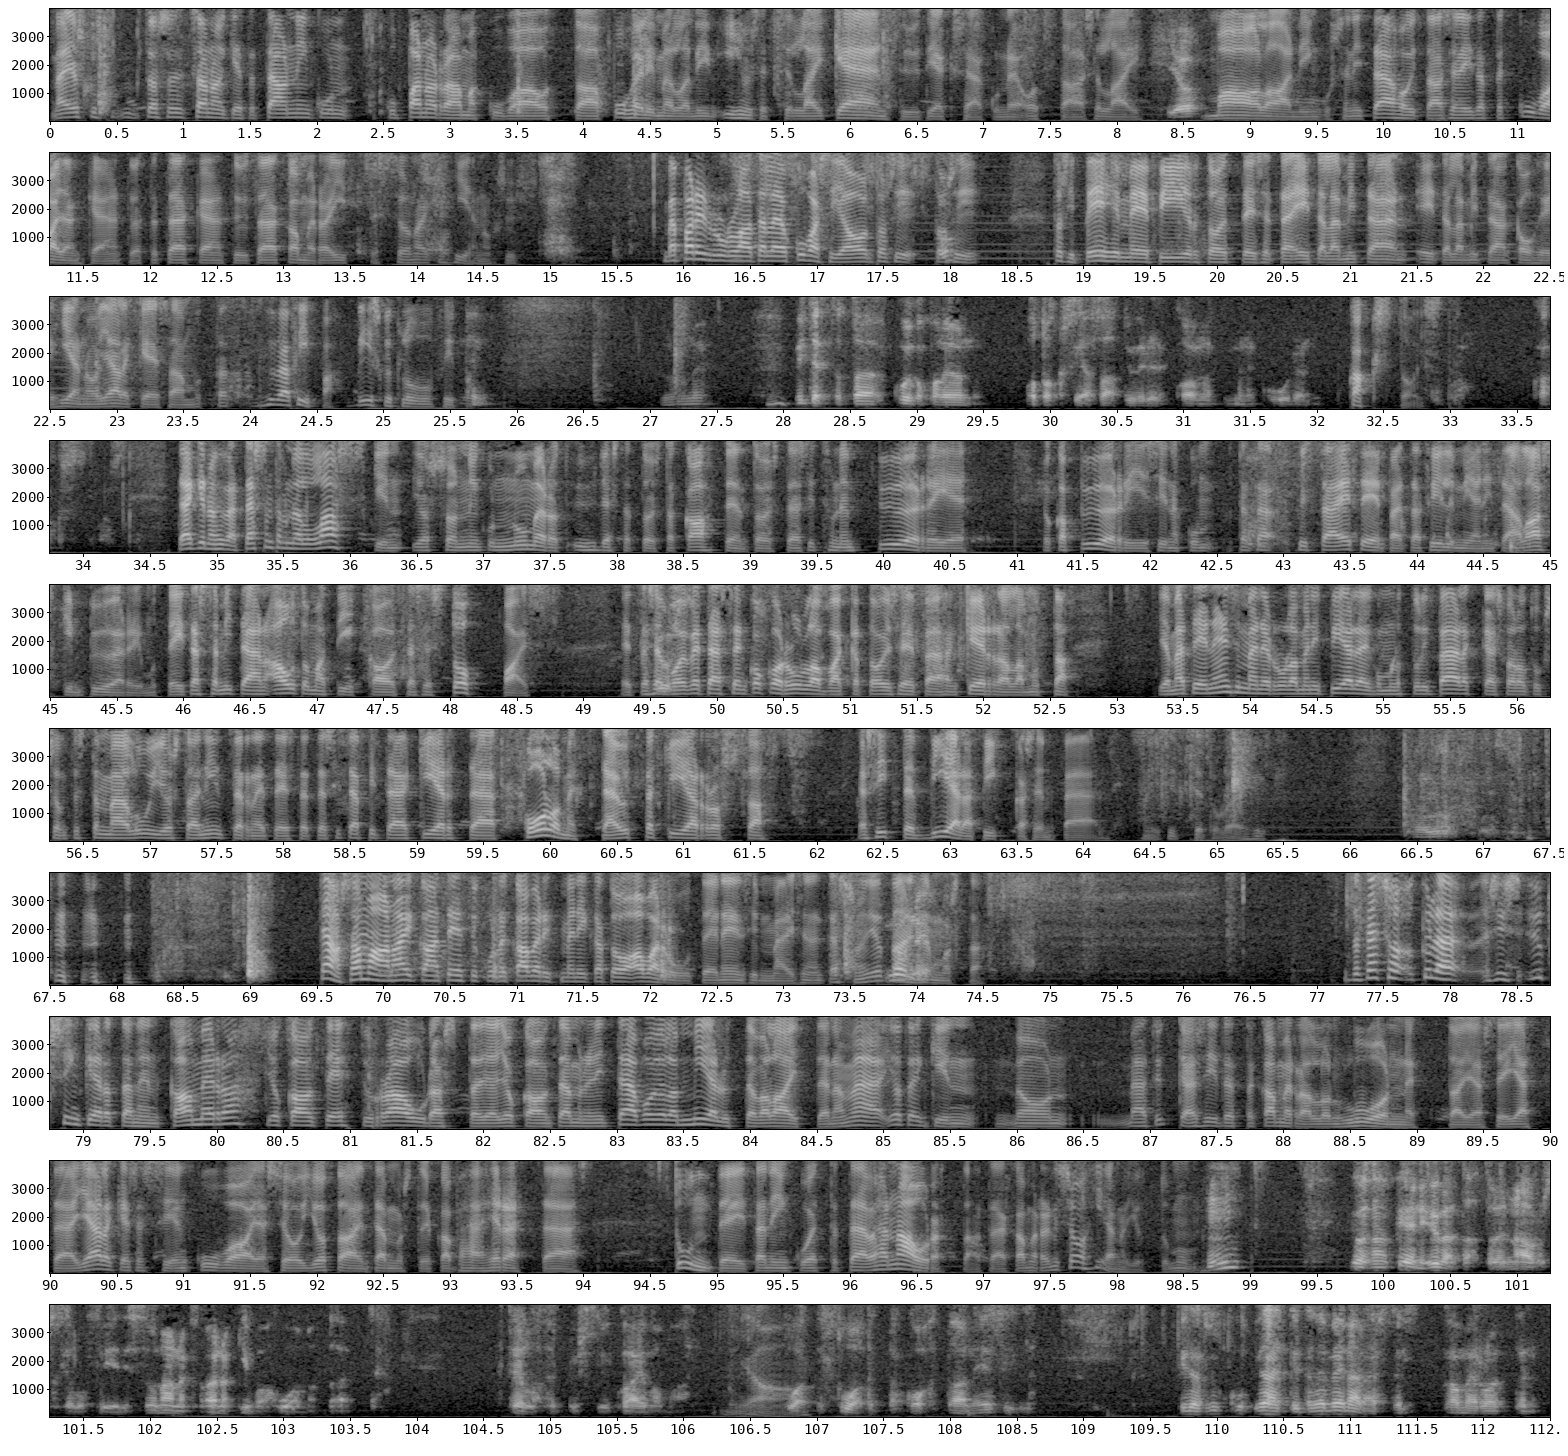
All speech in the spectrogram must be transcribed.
Mä joskus tuossa sanoinkin, että tämä on niin kuin, kun panoraamakuvaa ottaa puhelimella, niin ihmiset sillä kääntyy, tiedätkö kun ne ottaa sellainen maalaa niin kuin se, niin tämä hoitaa sen, ei tarvitse kuvaajan kääntyä, että tämä kääntyy tämä kamera itse, se on aika hieno systeemi. Mä parin rullaa tällä jo kuvasin ja on tosi, tosi, tosi pehmeä piirto, ettei se, että ei tällä mitään, ei tällä mitään kauhean hienoa jälkeä saa, mutta hyvä FIPA, 50-luvun FIPA. Niin. No niin. Mites tota, kuinka paljon otoksia saat yhdelle 36? 12. 12. Tämäkin on hyvä. Tässä on tämmöinen laskin, jossa on niin numerot 11, 12 ja sitten semmoinen pyöreä, joka pyörii siinä, kun tätä pistää eteenpäin tätä filmiä, niin tämä laskin pyörii, mutta ei tässä mitään automatiikkaa ole, että se stoppaisi. Että se Just. voi vetää sen koko rullan vaikka toiseen päähän kerralla, mutta ja mä tein ensimmäinen rulla meni pieleen, kun mulle tuli päällekkäisvalotuksia, mutta sitten mä luin jostain interneteistä, että sitä pitää kiertää kolme täyttä kierrosta ja sitten vielä pikkasen päälle. Niin sitten se tulee hyvin. No just. Tämä on samaan aikaan tehty, kun ne kaverit meni katoa avaruuteen ensimmäisenä. Tässä on jotain no niin. semmoista. Mutta tässä on kyllä siis yksinkertainen kamera, joka on tehty raudasta ja joka on tämmöinen, niin tämä voi olla miellyttävä laitteena. Mä jotenkin on, mä tykkään siitä, että kameralla on luonnetta ja se jättää jälkeensä siihen kuvaan ja se on jotain tämmöistä, joka vähän herättää tunteita, niin kuin, että tämä vähän naurattaa tämä kamera, niin se on hieno juttu mun hmm? mielestä. Joo, tämä on pieni hyvä tahtoinen nauriskelufiilis. Se on aina, aina kiva huomata, että sellaisen pystyy kaivamaan. Tuote, tuotetta kohtaan esille. Pitäisikö, kun lähdettiin tänne venäläisten kameroiden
